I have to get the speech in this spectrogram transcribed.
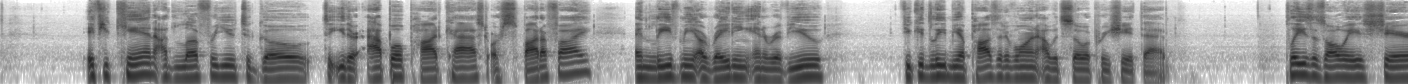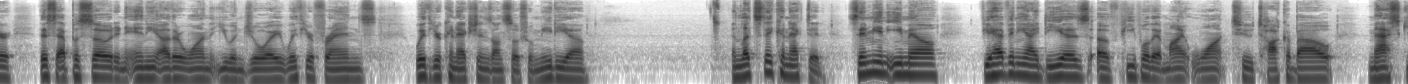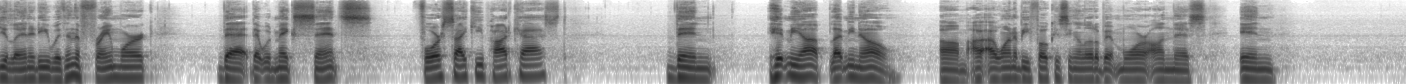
If you can, I'd love for you to go to either Apple Podcast or Spotify and leave me a rating and a review. If you could leave me a positive one, I would so appreciate that. Please, as always, share this episode and any other one that you enjoy with your friends, with your connections on social media. And let's stay connected send me an email if you have any ideas of people that might want to talk about masculinity within the framework that that would make sense for Psyche podcast, then hit me up. Let me know. Um, I, I want to be focusing a little bit more on this in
